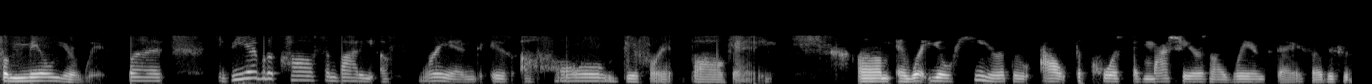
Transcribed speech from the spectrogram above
familiar with, but to be able to call somebody a friend is a whole different ball game. Um, and what you'll hear throughout the course of my shares on Wednesday. So this is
